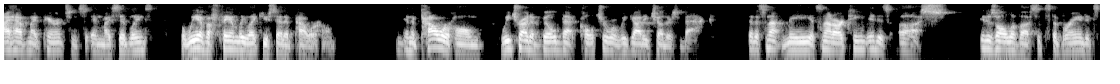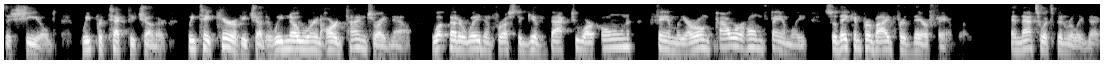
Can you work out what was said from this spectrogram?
I have my parents and, and my siblings, but we have a family, like you said, at Power Home. Mm-hmm. In a Power Home, we try to build that culture where we got each other's back. That it's not me, it's not our team, it is us. It is all of us. It's the brand, it's the shield. We protect each other. We take care of each other. We know we're in hard times right now. What better way than for us to give back to our own family, our own Power Home family, so they can provide for their family? And that's what's been really big.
